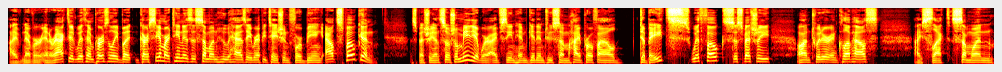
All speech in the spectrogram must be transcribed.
I've never interacted with him personally, but Garcia Martinez is someone who has a reputation for being outspoken, especially on social media, where I've seen him get into some high profile debates with folks, especially on Twitter and Clubhouse. I slacked someone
